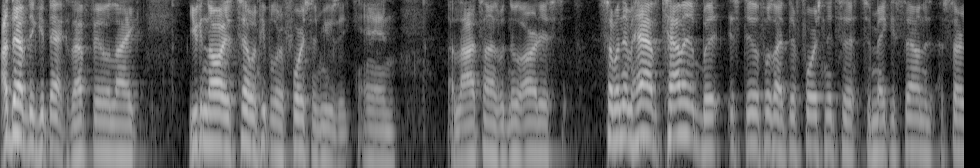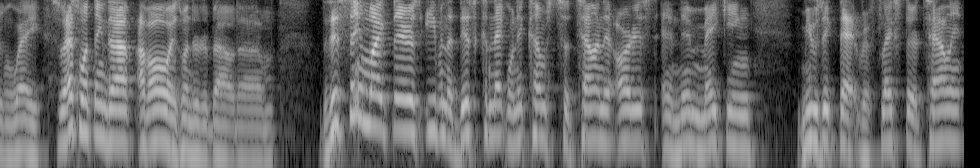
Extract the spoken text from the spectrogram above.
I definitely get that because I feel like you can always tell when people are forcing music and a lot of times with new artists, some of them have talent, but it still feels like they're forcing it to, to make it sound a certain way. So that's one thing that I've, I've always wondered about. Um, does it seem like there's even a disconnect when it comes to talented artists and them making music that reflects their talent?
